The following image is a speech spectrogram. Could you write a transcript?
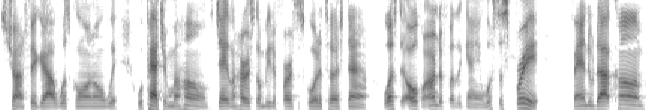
Just trying to figure out what's going on with, with Patrick Mahomes. Jalen Hurts going to be the first to score the touchdown. What's the over under for the game? What's the spread? FanDuel.com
